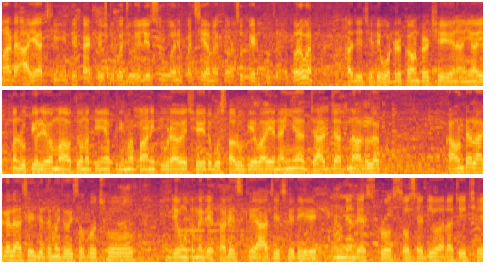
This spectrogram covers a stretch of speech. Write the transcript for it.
માટે આવ્યા છીએ તે કાઇટ ફેસ્ટિવલ જોઈ લેશું અને પછી અમે કરશું પેટ પૂજા. બરાબર? આ જે છે તે વોટર કાઉન્ટર છે અને અહીંયા એક પણ રૂપિયો લેવામાં આવતો નથી. અહીંયા ફ્રીમાં પાણી પીવડાવે છે તો બહુ સારું કહેવાય. અને અહીંયા જાત જાતના અલગ અલગ કાઉન્ટર લાગેલા છે જે તમે જોઈ શકો છો. જે હું તમને દેખાડીશ કે આ જે છે તે ઇન્ડિયન રેડ ક્રોસ સોસાયટીવાળા જે છે,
